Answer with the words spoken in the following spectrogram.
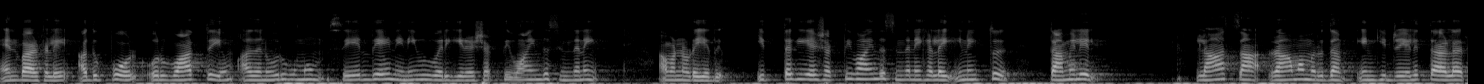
என்பார்களே அதுபோல் ஒரு வார்த்தையும் அதன் உருவமும் சேர்ந்தே நினைவு வருகிற சக்தி வாய்ந்த சிந்தனை அவனுடையது. இத்தகைய சக்தி வாய்ந்த சிந்தனைகளை இணைத்து தமிழில் லா சா என்கின்ற எழுத்தாளர்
